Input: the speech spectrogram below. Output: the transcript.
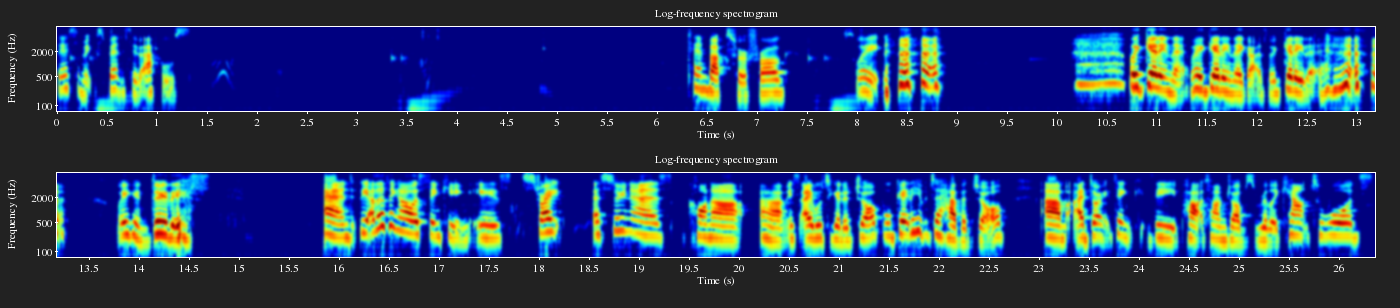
There's some expensive apples. 10 bucks for a frog. Sweet. We're getting there. We're getting there, guys. We're getting there. we can do this. And the other thing I was thinking is straight as soon as Connor um, is able to get a job, we'll get him to have a job. Um, I don't think the part time jobs really count towards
